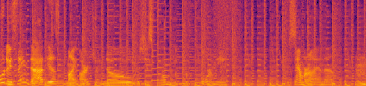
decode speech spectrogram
Ooh, do you think that is my archer? No, because she's from before me. The samurai in that. Hmm.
